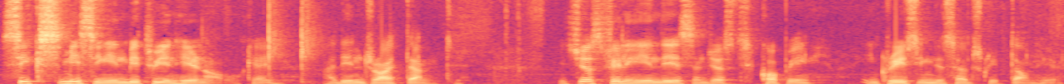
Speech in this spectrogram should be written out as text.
six missing in between here now okay I didn't write them to. It's just filling in this and just copying increasing the subscript down here.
